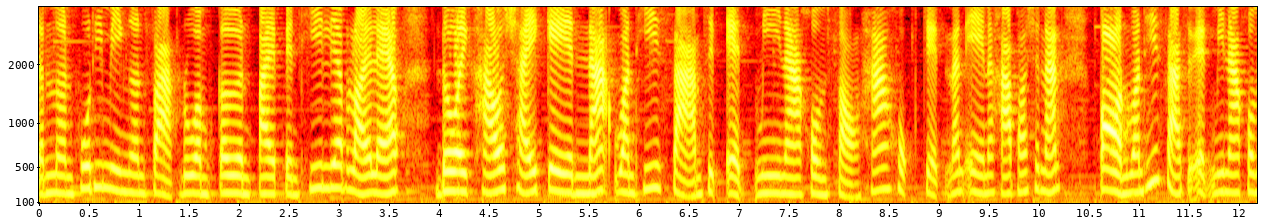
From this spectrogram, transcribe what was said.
จำนวนผู้ที่มีเงินฝากรวมเกินไปเป็นที่เรียบร้อยแล้ว โดยเขาใช้เกณฑ์ณวันที่ 31 มีนาคม 2567 นั่นเองนะคะ เพราะฉะนั้นก่อนวันที่ 31 มีนาคม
